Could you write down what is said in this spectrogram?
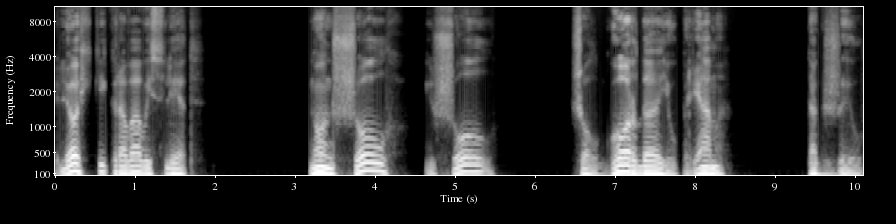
легкий кровавый след. Но он шел и шел, шел гордо и упрямо, как жил.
